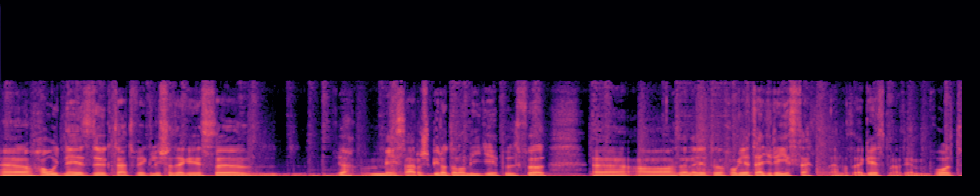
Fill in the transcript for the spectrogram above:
Uh, ha úgy nézzük, tehát végül is az egész uh, ja, mészáros birodalom így épült föl az elejétől fogja. Tehát egy része, nem az egész, mert azért volt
